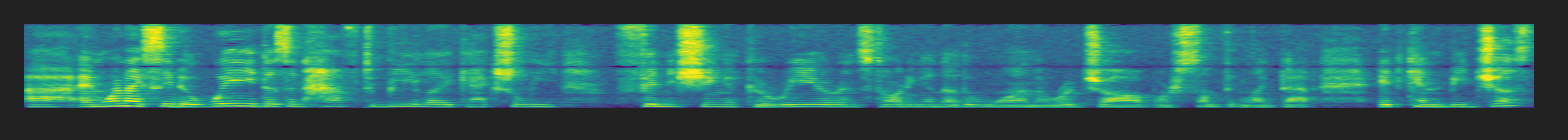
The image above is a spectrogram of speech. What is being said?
Uh, and when I say the way, it doesn't have to be like actually finishing a career and starting another one or a job or something like that. It can be just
